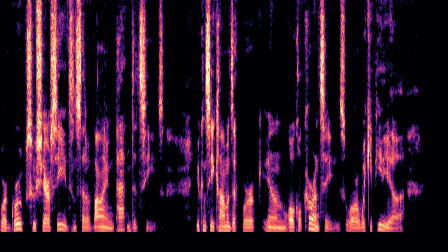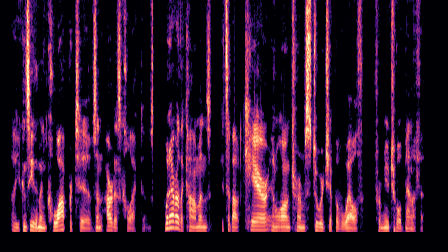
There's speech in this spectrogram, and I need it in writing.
or groups who share seeds instead of buying patented seeds. You can see commons at work in local currencies or Wikipedia. Uh, you can see them in cooperatives and artist collectives. Whatever the commons, it's about care and long term stewardship of wealth for mutual benefit.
